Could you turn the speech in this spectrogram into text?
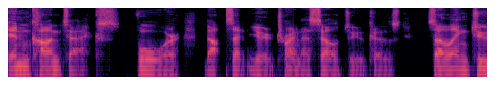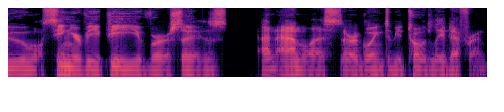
in context for the that you're trying to sell to because selling to senior VP versus an analyst are going to be totally different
